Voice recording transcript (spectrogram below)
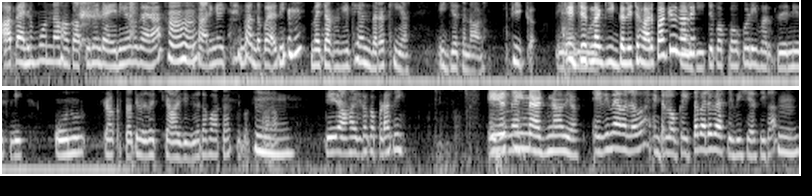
ਆ ਪੈਨ ਪੁੰਨਾ ਆ ਕਾਪੀਆਂ ਡਾਇਰੀਆਂ ਵਗੈਰਾ ਸਾਰੀਆਂ ਇੱਥੇ ਗੰਦ ਪਾਇਆ ਸੀ। ਮੈਂ ਚੱਕ ਕੇ ਇੱਥੇ ਅੰਦਰ ਰੱਖੀਆਂ ਇੱਜ਼ਤ ਨਾਲ। ਠੀਕ ਆ। ਇੱਜ਼ਤ ਨਾਲ ਕੀ ਗਲੇ 'ਚ ਹਾਰ ਪਾ ਕੇ ਉਹਨਾਂ ਦੇ? ਹਾਂਜੀ ਤੇ ਪਾਪਾ ਉਹ ਘੜੀ ਵਰਤਦੇ ਨੇ ਇਸ ਲਈ। ਉਹਨੂੰ ਰੱਖਤਾ ਤੇ ਉਹਦੇ ਵਿੱਚ ਚਾਰਜ ਵੀ ਉਹਦਾ ਪਾਤਾ ਤੇ ਬਾਕੀ ਸਾਰਾ। ਤੇ ਆਹ ਜਿਹੜਾ ਕੱਪੜਾ ਸੀ ਇਹ ਵੀ ਅਸੀਂ ਮੈਟ ਬਣਾ ਲਿਆ। ਇਹ ਵੀ ਮੈਂ ਮਤਲਬ ਇੰਟਰਲੌਕ ਕੀਤਾ ਪਹਿਲੇ ਵੈਸੇ ਵਿਛਿਆ ਸੀਗਾ। ਹੂੰ।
